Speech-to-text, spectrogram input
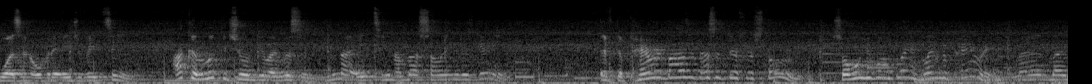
wasn't over the age of 18. I could look at you and be like, listen, you're not 18, I'm not selling you this game. If the parent buys it, that's a different story. So who you gonna blame? Blame the parent, man. Like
